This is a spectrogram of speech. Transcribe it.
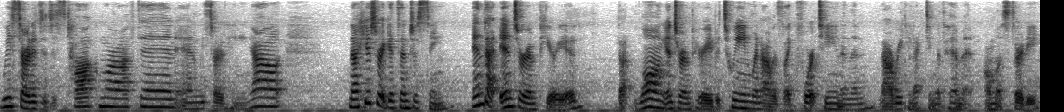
we started to just talk more often and we started hanging out. Now here's where it gets interesting. In that interim period, that long interim period between when I was like 14 and then now reconnecting with him at almost 30,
